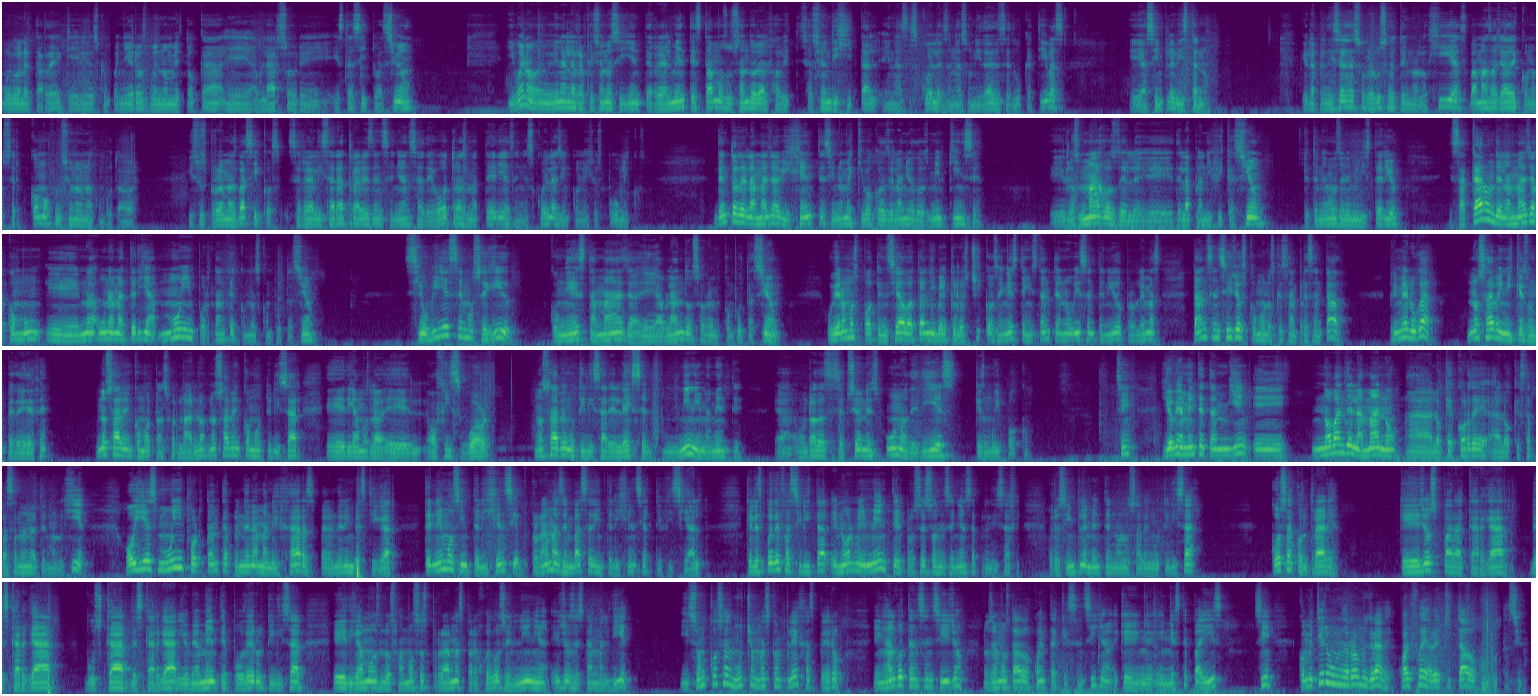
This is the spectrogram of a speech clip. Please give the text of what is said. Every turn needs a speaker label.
Speaker 1: Muy buena tarde, queridos compañeros. Bueno, me toca eh, hablar sobre esta situación. Y bueno, me viene a la reflexión lo siguiente. ¿Realmente estamos usando la alfabetización digital en las escuelas, en las unidades educativas? Eh, a simple vista no. El aprendizaje sobre el uso de tecnologías va más allá de conocer cómo funciona una computadora y sus programas básicos. Se realizará a través de enseñanza de otras materias en escuelas y en colegios públicos. Dentro de la malla vigente, si no me equivoco, desde el año 2015, eh, los magos eh, de la, planificación que tenemos en el ministerio sacaron de la malla común eh, una, materia muy importante como es computación. Si hubiésemos seguido con esta malla eh, hablando sobre computación, hubiéramos potenciado a tal nivel que los chicos en este instante no hubiesen tenido problemas tan sencillos como los que se han presentado. En primer lugar, no saben ni qué es un PDF, no saben cómo transformarlo, no saben cómo utilizar, eh, digamos, el Office Word, no saben utilizar el Excel mínimamente, eh, honradas excepciones, uno de 10, que es muy poco. ¿Sí? Y obviamente también no van de la mano a lo que acorde a lo que está pasando en la tecnología. Hoy es muy importante aprender a manejar, aprender a investigar. Tenemos inteligencia, programas en base de inteligencia artificial que les puede facilitar enormemente el proceso de enseñanza-aprendizaje, pero simplemente no lo saben utilizar. Cosa contraria, que ellos para cargar, descargar, buscar, descargar y obviamente poder utilizar eh, digamos, los famosos programas para juegos en línea, ellos están al día. Y son cosas mucho más complejas, pero en algo tan sencillo nos hemos dado cuenta que sencilla, que en, este país, sí, cometieron un error muy grave. ¿Cuál fue? Haber quitado computación.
